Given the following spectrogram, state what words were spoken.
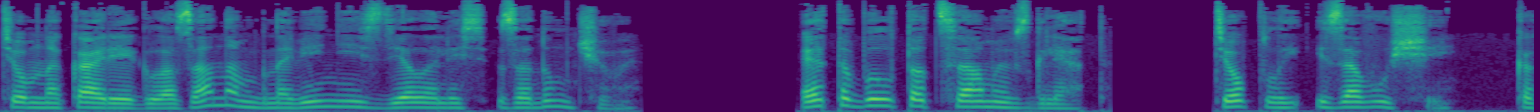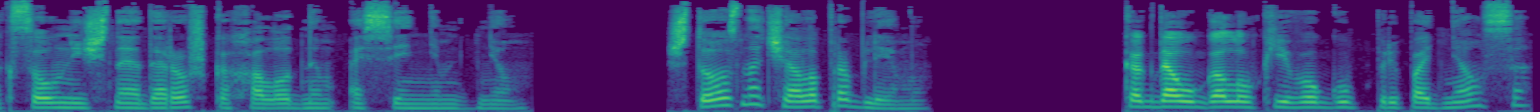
Темно-карие глаза на мгновение сделались задумчивы. Это был тот самый взгляд, теплый и зовущий, как солнечная дорожка холодным осенним днем, что означало проблему. Когда уголок его губ приподнялся,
